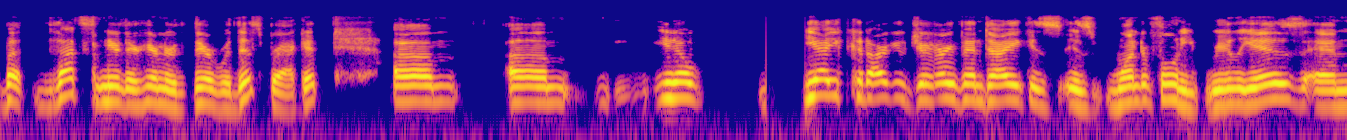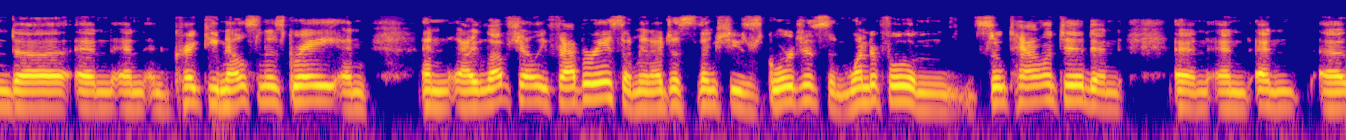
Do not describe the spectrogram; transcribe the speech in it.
but that's neither here nor there with this bracket bracket. Um, um, you know, yeah, you could argue Jerry Van Dyke is is wonderful, and he really is, and uh, and and and Craig T. Nelson is great, and and I love Shelley Fabares. I mean, I just think she's gorgeous and wonderful and so talented, and and and and uh,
